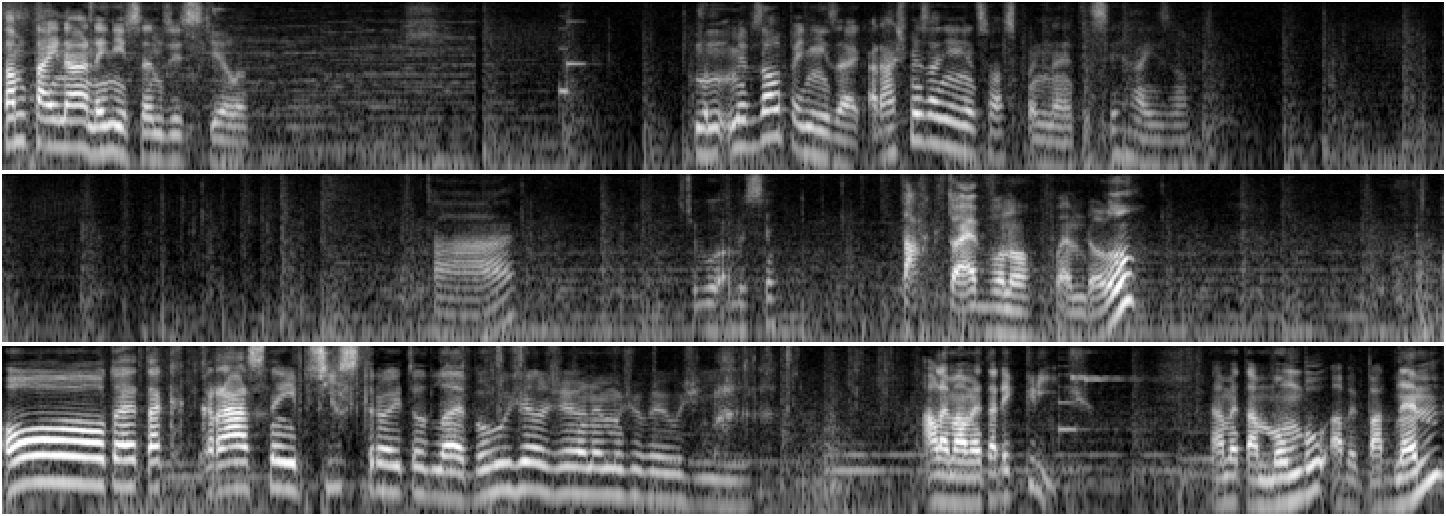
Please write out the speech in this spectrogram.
Tam tajná není, jsem zjistil. On mi vzal peníze a dáš mi za ně něco aspoň ne, ty si hajzo. Tak. Potřebuji, aby si... Tak, to je ono. Půjdem dolů. O, to je tak krásný přístroj tohle. Bohužel, že ho nemůžu využít. Ale máme tady klíč. Dáme tam bombu a vypadnem.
